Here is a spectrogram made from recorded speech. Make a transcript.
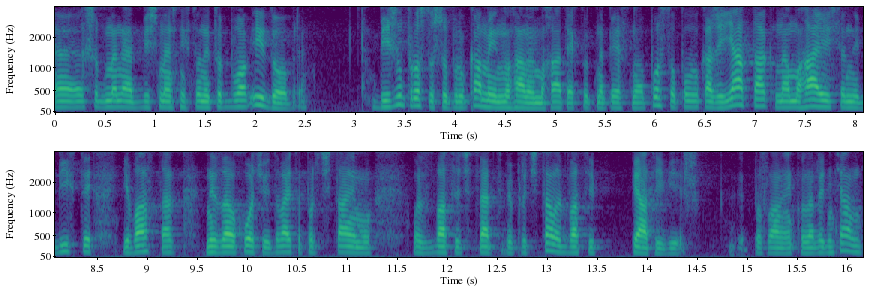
е, щоб мене більш-менш ніхто не турбував, і добре. Біжу просто, щоб руками і ногами махати, як тут написано. Апостол Павло каже, я так намагаюся не бігти і вас так не заохочую. Давайте прочитаємо ось 24 ви прочитали 25 вірш. Послання Коринтян,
